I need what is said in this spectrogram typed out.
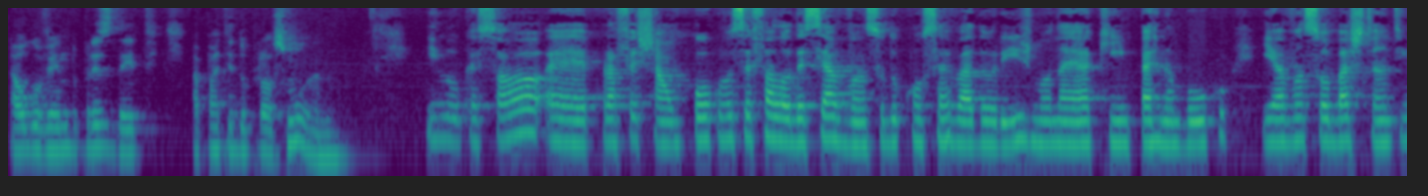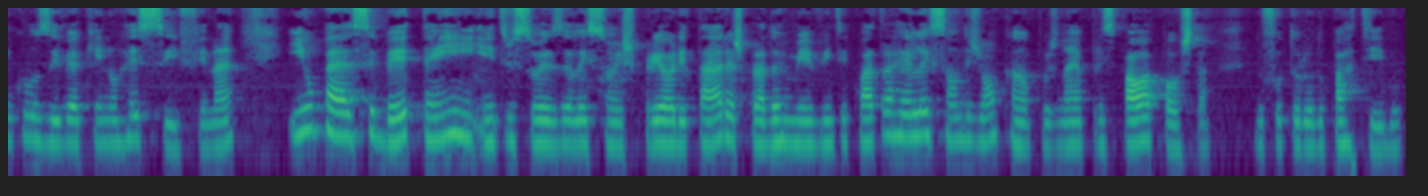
ao governo do presidente a partir do próximo ano. E, Lucas, só é, para fechar um pouco, você falou desse avanço do conservadorismo né, aqui em Pernambuco e avançou bastante, inclusive aqui no Recife. Né? E o PSB tem, entre suas eleições prioritárias para 2024, a reeleição de João Campos, né, a principal aposta do futuro do partido.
